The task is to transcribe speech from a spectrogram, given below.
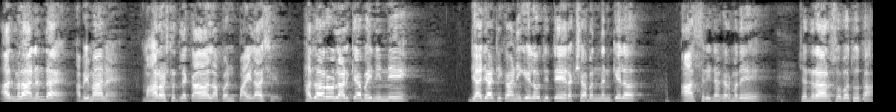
आज मला आनंद आहे अभिमान आहे. महाराष्ट्रातले काल आपण पाहिला असेल. हजारो लाडक्या बहिणींनी ज्या ज्या ठिकाणी गेलो तिथे रक्षाबंधन केलं. आज श्रीनगरमध्ये चंद्रार सोबत होता.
